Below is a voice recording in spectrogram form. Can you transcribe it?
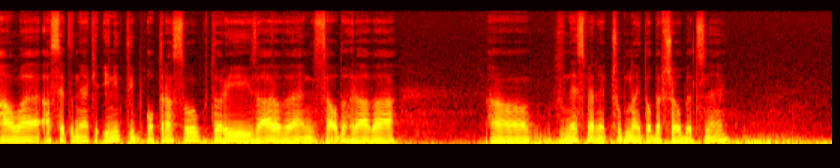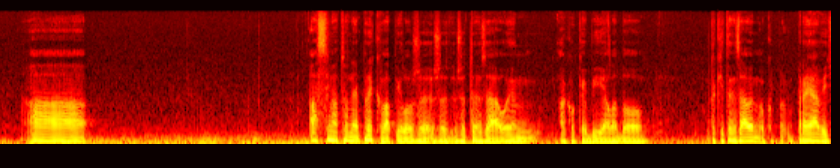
ale asi je to nejaký iný typ otrasu, ktorý zároveň sa odohráva e, v nesmierne čudnej dobe všeobecne. A asi ma to neprekvapilo, že, že, že ten záujem ako keby, alebo taký ten záujem ako prejaviť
